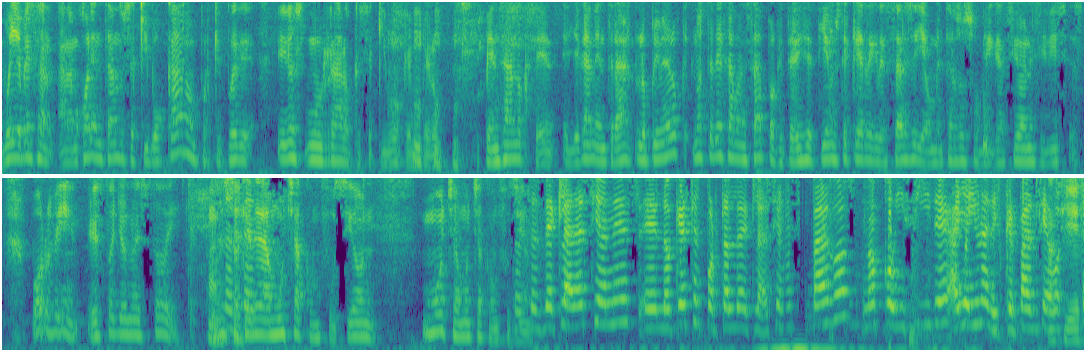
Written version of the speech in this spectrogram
voy a ver si a, lo mejor entrando se equivocaron, porque puede, es muy raro que se equivoquen, pero pensando que se llegan a entrar, lo primero que no te deja avanzar porque te dice, tiene usted que regresarse y aumentar sus obligaciones y dices, por fin, esto yo no estoy. Entonces, eso genera mucha confusión mucha, mucha confusión. Entonces, declaraciones, eh, lo que es el portal de declaraciones y pagos, no coincide, ahí hay una discrepancia. Así es.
